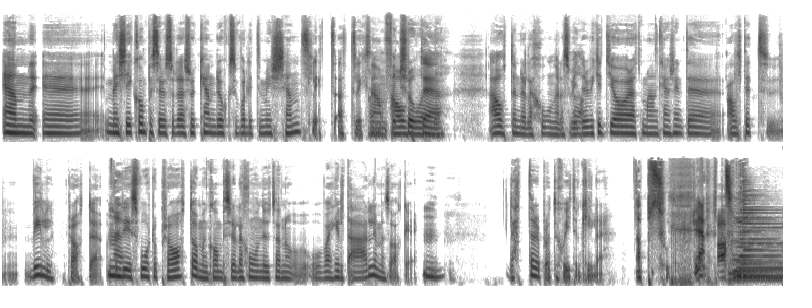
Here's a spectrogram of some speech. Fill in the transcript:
Än eh, med tjejkompisar och sådär så kan det också vara lite mer känsligt att Ja, liksom förtroende. outa, outa en relation eller så vidare. Ja. Vilket gör att man kanske inte alltid vill prata. Det är svårt att prata om en kompisrelation utan att, att vara helt ärlig med saker. Mm. Lättare att prata skit om killar. Absolut. En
